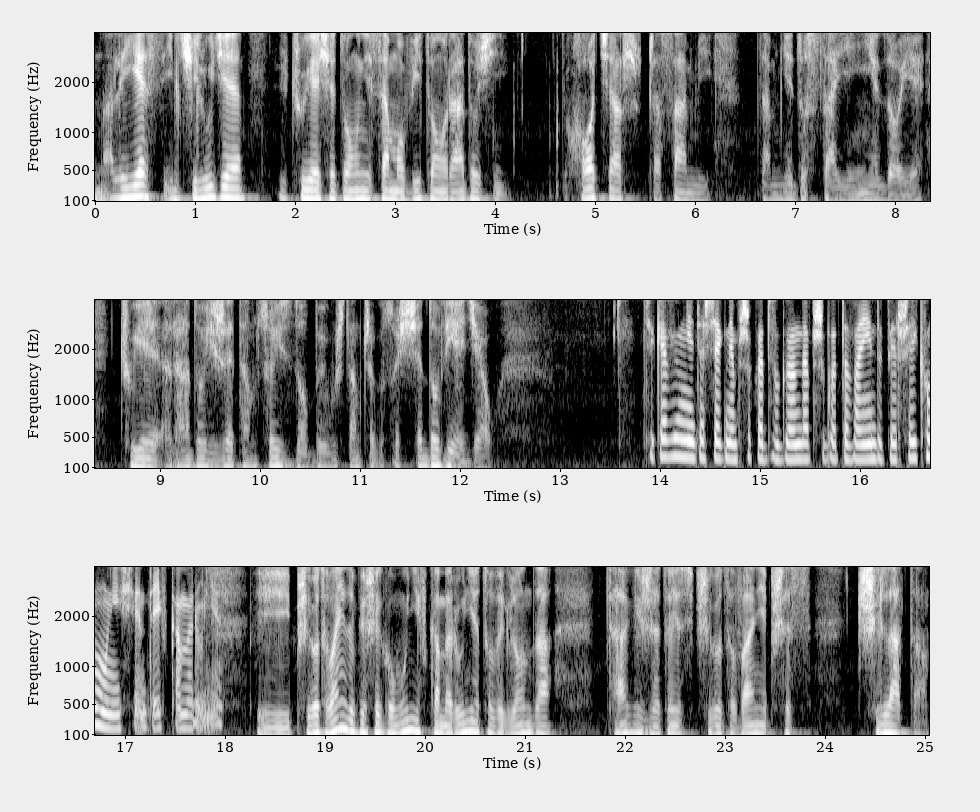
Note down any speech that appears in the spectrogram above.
no, ale jest i ci ludzie czuje się tą niesamowitą radość, chociaż czasami tam nie dostaje i nie doje, czuje radość, że tam coś zdobył, że tam czego coś się dowiedział. Ciekawi mnie też, jak na przykład wygląda przygotowanie do pierwszej komunii świętej w Kamerunie. I przygotowanie do pierwszej komunii w Kamerunie to wygląda tak, że to jest przygotowanie przez trzy lata.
